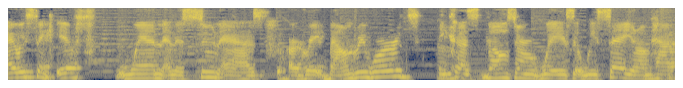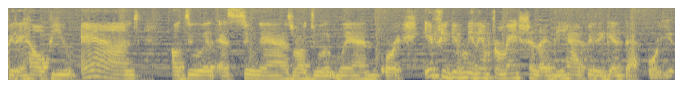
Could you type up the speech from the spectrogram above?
I always think if, when, and as soon as are great boundary words because those are ways that we say, you know, I'm happy to help you and I'll do it as soon as, or I'll do it when, or if you give me the information, I'd be happy to get that for you.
